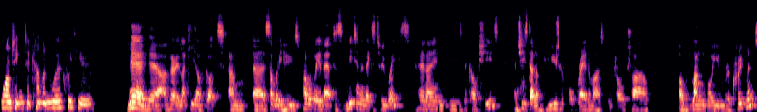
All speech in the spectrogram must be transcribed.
wanting to come and work with you. Yeah, yeah, I'm very lucky. I've got um, uh, somebody who's probably about to submit in the next two weeks. Her name is Nicole Sheers, and she's done a beautiful randomized controlled trial of lung volume recruitment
